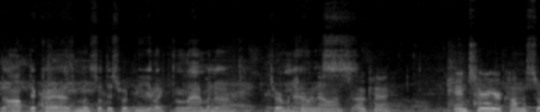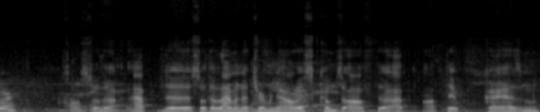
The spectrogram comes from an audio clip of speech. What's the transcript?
the optic chiasma. So this would be like the lamina terminalis. Terminalis. Okay. Anterior commissure. So the ap- the so the lamina terminalis comes off the op- optic chiasm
